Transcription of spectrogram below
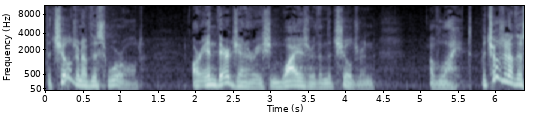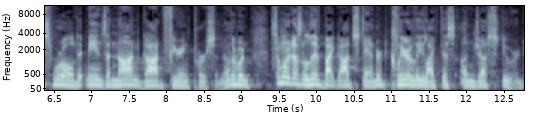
the children of this world are in their generation wiser than the children of light. The children of this world, it means a non God fearing person. In other words, someone who doesn't live by God's standard, clearly like this unjust steward,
